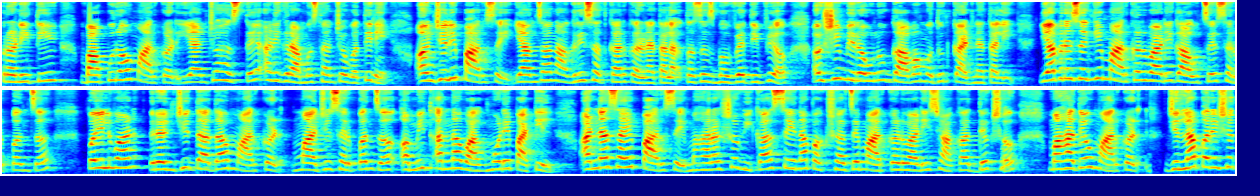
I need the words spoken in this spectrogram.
प्रणिती बापूराव मार्कड यांच्या हस्ते आणि ग्रामस्थांच्या वतीने अंजली पारसे यांचा नागरी सत्कार करण्यात आला. तसेच भव्य दिव्य अशी मिरवणूक गावामधून काढण्यात आली. या प्रसंगी मार्कडवाडी गावचे सरपंच पैलवान रणजितदादा मार्कड माजी सरपंच अमित अण्णा वाघमोडे पाटील अण्णासाहेब पारसे महाराष्ट्र विकास सेना पक्षाचे मार्कडवाडी शाखाध्यक्ष महादेव मार्कड जिल्हा परिषद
